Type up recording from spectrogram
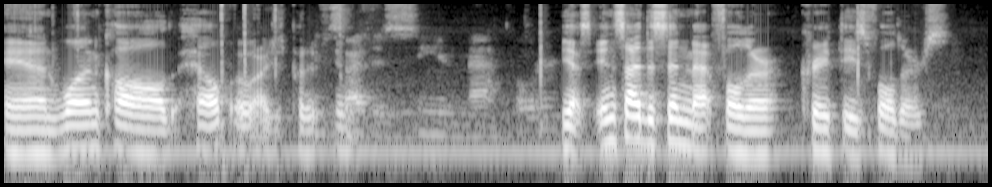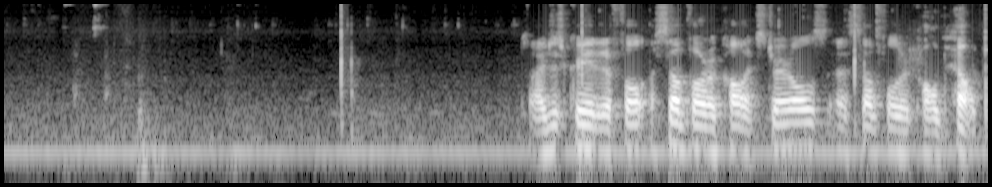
and one called help. Oh, I just put it in. Inside the scene map folder. Yes, inside the CNMAT folder, create these folders. So I just created a, a subfolder called externals a subfolder called help.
